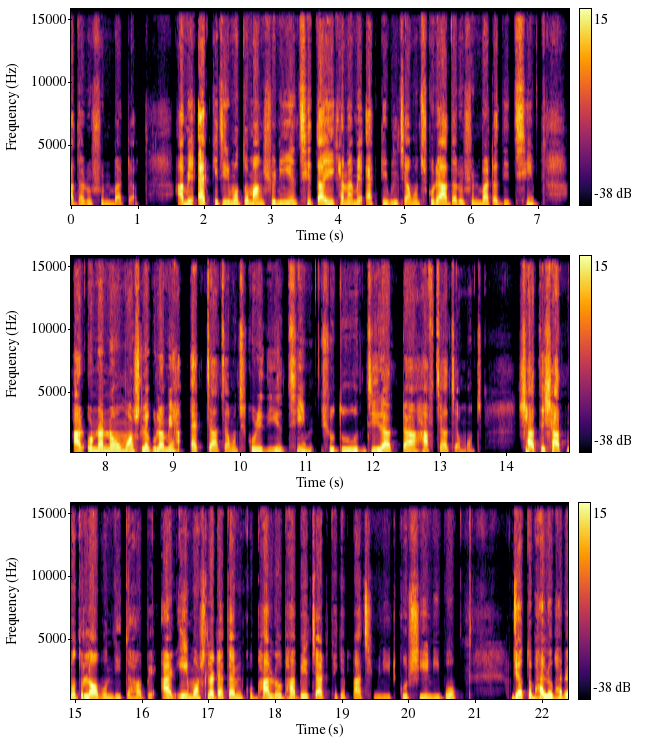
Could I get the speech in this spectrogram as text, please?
আদা, রসুন বাটা। আমি এক কেজির মতো মাংস নিয়েছি, তাই এখানে আমি এক টেবিল চামচ করে আদা, রসুন বাটা দিচ্ছি। আর অন্যান্য মশলাগুলো আমি এক চা চামচ করে দিয়েছি, শুধু জিরাটা হাফ চা চামচ। সাথে স্বাদ মতো লবণ দিতে হবে। আর এই মশলাটাকে আমি খুব ভালোভাবে চার থেকে পাঁচ মিনিট কষিয়ে নিব। যত ভালোভাবে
